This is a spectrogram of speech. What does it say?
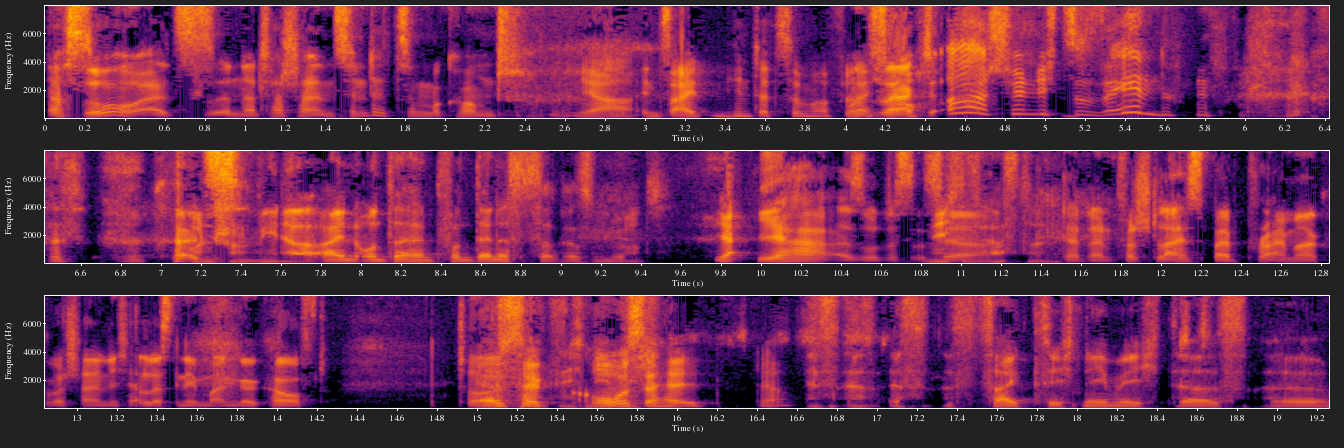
Ach so, als Natascha ins Hinterzimmer kommt Ja, in Seitenhinterzimmer und vielleicht. sagt, auch. oh, schön dich zu sehen. Und schon wieder ein Unterhemd von Dennis zerrissen wird. ja, also das ist Nicht das ja, erste. der hat dann Verschleiß bei Primark wahrscheinlich alles nebenan gekauft. Toll. Das ist der große Held. Ja. Es, es, es, es zeigt sich nämlich, dass äh,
